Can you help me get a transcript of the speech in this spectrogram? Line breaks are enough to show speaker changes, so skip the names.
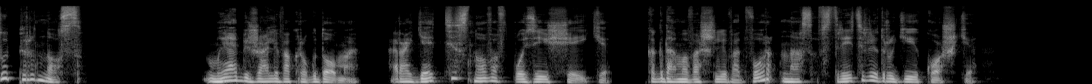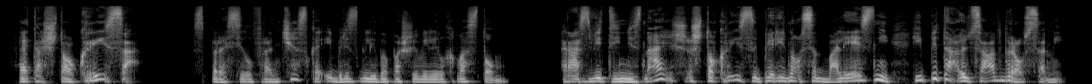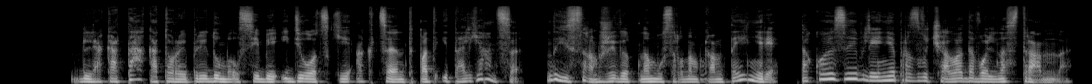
Супернос. Мы обежали вокруг дома. Рагетти снова в позе ищейки. Когда мы вошли во двор, нас встретили другие кошки.
«Это что, крыса?»
— спросил Франческо и брезгливо пошевелил хвостом.
«Разве ты не знаешь, что крысы переносят болезни и питаются отбросами?»
Для кота, который придумал себе идиотский акцент под итальянца, да и сам живет на мусорном контейнере, такое заявление прозвучало довольно странно.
